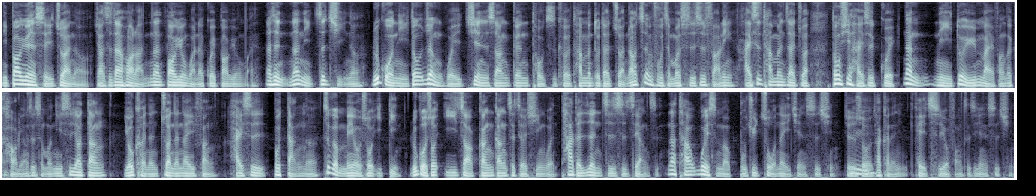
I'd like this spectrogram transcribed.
你抱怨谁赚哦？讲实在话啦，那抱怨完了归抱怨完，但是那你自己呢？如果你都认为建商跟投资客他们都在赚，然后政府怎么实施法令还是他们在赚，东西还是贵，那你对于买房的考量是什么？你是要当有可能赚的那一方？还是不当呢？这个没有说一定。如果说依照刚刚这则新闻，他的认知是这样子，那他为什么不去做那一件事情？就是说，他可能可以持有房子这件事情，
